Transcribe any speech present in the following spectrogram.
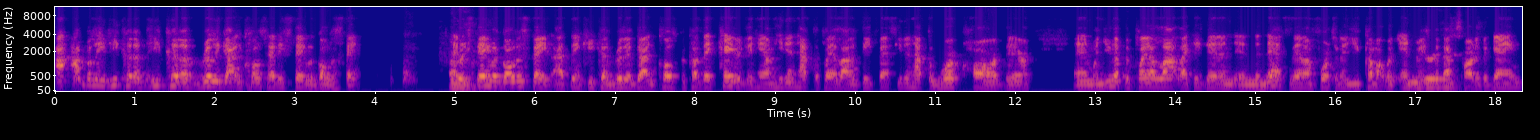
I, I believe he could have. He could have really gotten close had he stayed with Golden State. Had he stayed with Golden State, I think he could really have gotten close because they catered to him. He didn't have to play a lot of defense. He didn't have to work hard there. And when you have to play a lot like he did in, in the Nets, then unfortunately you come up with injuries, but that's part of the game.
